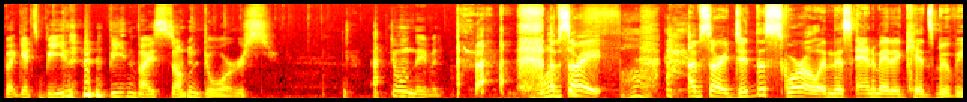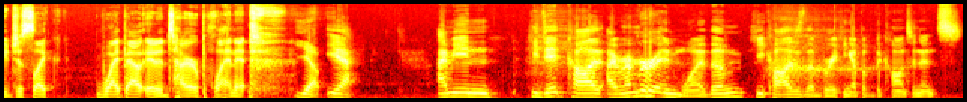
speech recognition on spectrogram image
but gets beaten beaten by some doors. I don't even. I'm sorry. Fuck. I'm sorry. Did the squirrel in this animated kids movie just like wipe out an entire planet? Yep. Yeah. I mean, he did cause. I remember in one of them, he caused the breaking up of the continents.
